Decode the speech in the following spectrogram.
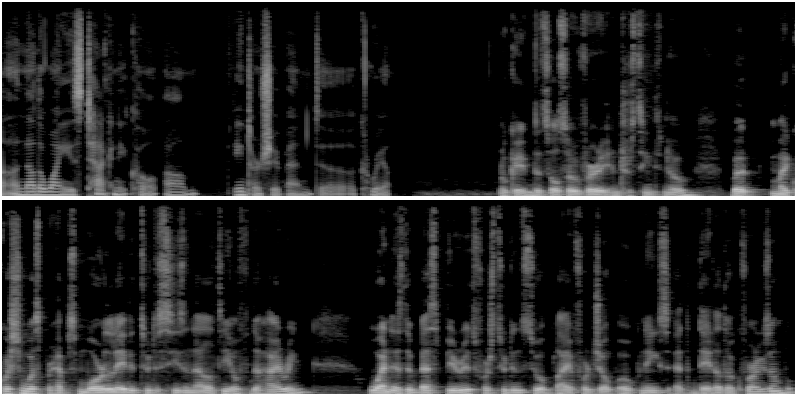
another one is technical um, internship and uh, career. Okay, that's also very interesting to know. But my question was perhaps more related to the seasonality of the hiring. When is the best period for students to apply for job openings at Datadog, for example?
